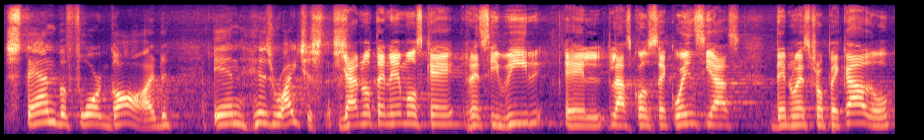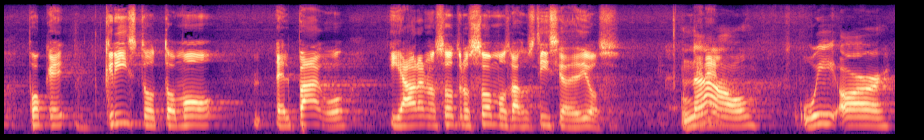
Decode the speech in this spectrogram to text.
stand before God in his righteousness. Ya no tenemos que recibir el- las consecuencias de nuestro pecado porque Cristo tomó el pago y ahora nosotros somos la justicia de Dios. Now we are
